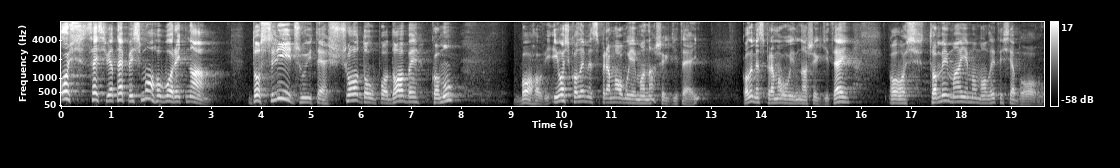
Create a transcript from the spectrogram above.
ось це святе письмо говорить нам: досліджуйте, що до вподоби кому? Богові. І ось коли ми спрямовуємо наших дітей, коли ми спрямовуємо наших дітей, ось, то ми маємо молитися Богу,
